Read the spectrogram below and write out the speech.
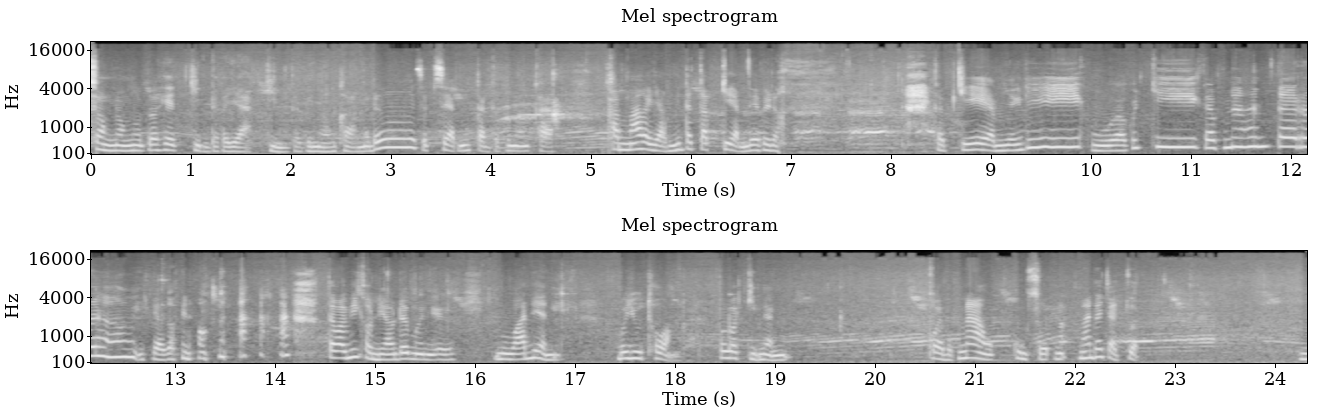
ส่องน้องนุชแล้วเฮ็ดกินแต่ก็อยากกินกับพี่น้องค่ะ มาเด้อแซ่บๆน้ำกันกับพี่น้องค่ะคำมากก็อยากมีแต่กับแก้มเด้พี่น้องกับแก้มอย่างที่กัวกุจีกับน้ำตาเราอีกแล้วก็พี่น้อง แต่ว่ามีข้าวเหนียวด้วยมือนเออเมื่อวานเนี่ยบ่อยู่ท้องค่ะเพราะว่ากินนั่นก้อยบักนาวกุ้งสดนะมาได้จากจวดอื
